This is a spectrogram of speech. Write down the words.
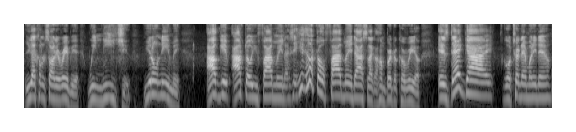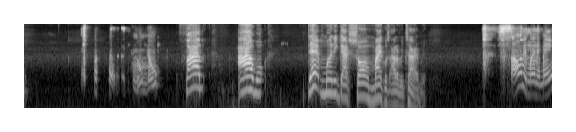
you got to come to Saudi Arabia. We need you. You don't need me. I'll give. I'll throw you five million. I he- he'll throw five million dollars like a Humberto Carrillo. Is that guy gonna turn that money down? Nope. Five. I want. That money got Shawn Michaels out of retirement. Saudi money, man.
